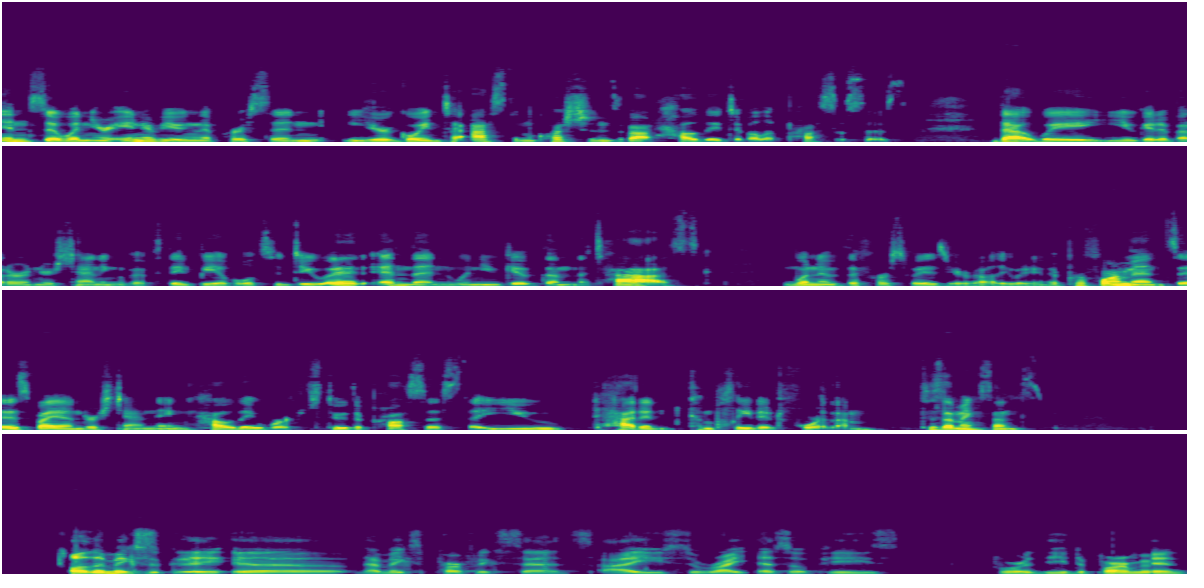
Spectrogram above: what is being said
And so when you're interviewing the person, you're going to ask them questions about how they develop processes. That way you get a better understanding of if they'd be able to do it. And then when you give them the task, one of the first ways you're evaluating their performance is by understanding how they worked through the process that you hadn't completed for them. Does that make sense? Oh, that makes uh, that makes perfect sense. I used to write SOPs for the department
